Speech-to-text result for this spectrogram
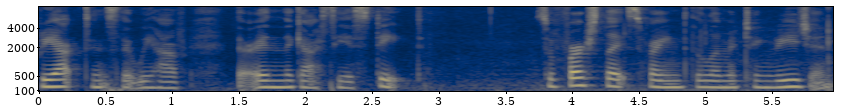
reactants that we have that are in the gaseous state. So first let's find the limiting reagent.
